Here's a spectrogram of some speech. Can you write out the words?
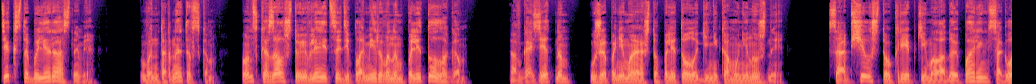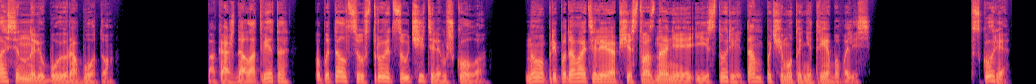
Тексты были разными. В интернетовском он сказал, что является дипломированным политологом, а в газетном, уже понимая, что политологи никому не нужны, сообщил, что крепкий молодой парень согласен на любую работу. Пока ждал ответа, попытался устроиться учителем в школу, но преподаватели обществознания и истории там почему-то не требовались. Вскоре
